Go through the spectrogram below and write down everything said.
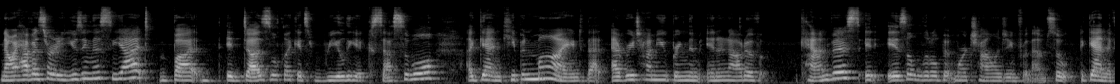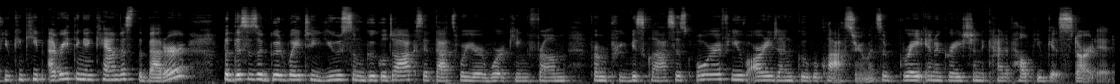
Now I haven't started using this yet, but it does look like it's really accessible. Again, keep in mind that every time you bring them in and out of Canvas, it is a little bit more challenging for them. So again, if you can keep everything in Canvas, the better, but this is a good way to use some Google Docs if that's where you're working from from previous classes or if you've already done Google Classroom. It's a great integration to kind of help you get started.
